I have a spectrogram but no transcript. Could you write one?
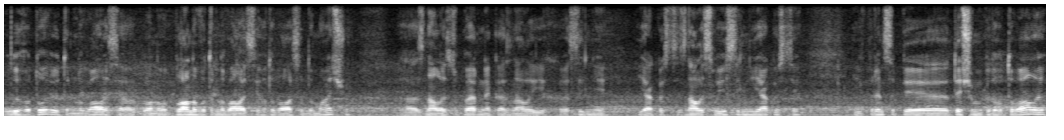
Були готові, тренувалися, планово- тренувалися і готувалися до матчу. Знали суперника, знали їх сильні якості, знали свої сильні якості. І, в принципі, те, що ми підготували,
